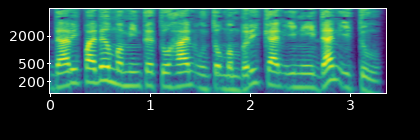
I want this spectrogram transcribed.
Daripada meminta Tuhan untuk memberikan ini dan itu,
